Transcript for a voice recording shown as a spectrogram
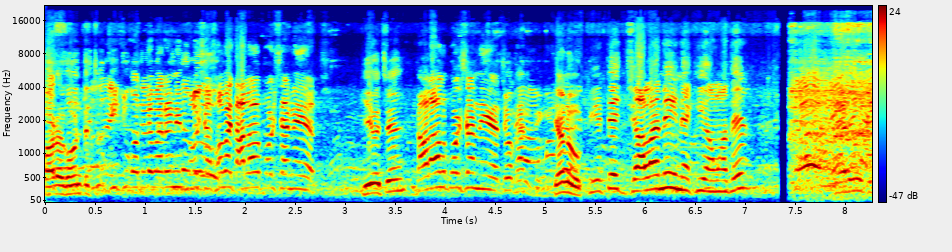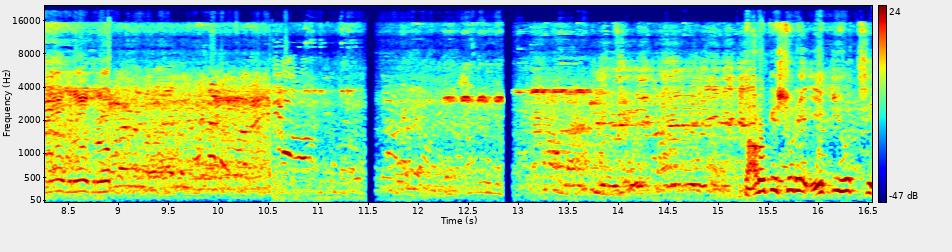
বারো ঘণ্টা কিছু করতে পারেনি পয়সা সবাই দালাল পয়সা নিয়ে যাচ্ছে। কি হয়েছে? দালাল পয়সা নিয়ে যাচ্ছে ওখান থেকে। কেন? পেটের জ্বালা নেই নাকি আমাদের? তারকেশ্বরে এ কি হচ্ছে?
